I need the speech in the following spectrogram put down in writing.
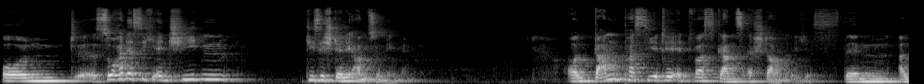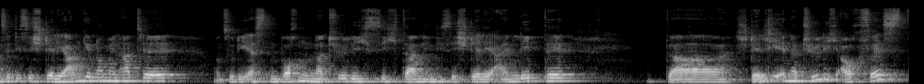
Und äh, so hat er sich entschieden, diese Stelle anzunehmen. Und dann passierte etwas ganz Erstaunliches. Denn als er diese Stelle angenommen hatte, und so die ersten Wochen natürlich sich dann in diese Stelle einlebte, da stellte er natürlich auch fest,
